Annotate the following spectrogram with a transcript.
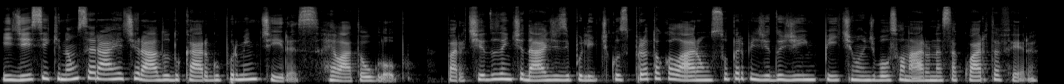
E disse que não será retirado do cargo por mentiras, relata o Globo. Partidos, entidades e políticos protocolaram um super pedido de impeachment de Bolsonaro nesta quarta-feira.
